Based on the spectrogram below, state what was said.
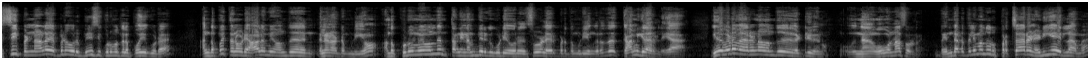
எஸ்சி பெண்ணால் எப்படி ஒரு பிசி குடும்பத்தில் போய் கூட அங்க போய் தன்னுடைய ஆளுமையை வந்து நிலைநாட்ட முடியும். அந்த குடும்பமே வந்து தன்னை நம்பி இருக்கக்கூடிய ஒரு சூழலை ஏற்படுத்த முடியுங்கிறது காமிக்கிறார் இல்லையா? இதை விட வேற என்ன வந்து வெற்றி வேணும்? நான் ஒவ்வொன்றா சொல்றேன். இப்போ எந்த இடத்துலயும் வந்து ஒரு பிரச்சார நெடியே இல்லாம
